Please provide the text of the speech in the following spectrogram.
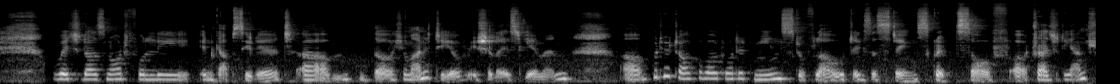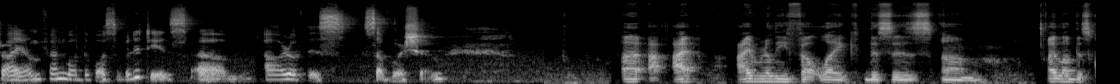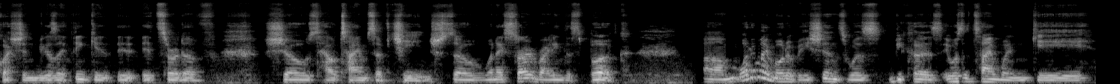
which does not fully encapsulate um, the humanity of racialized gay men. Um, could you talk about what it means to flout existing scripts of uh, tragedy and triumph, and what the possibilities um, are of this? Subversion? Uh, I I really felt like this is. Um, I love this question because I think it, it, it sort of shows how times have changed. So when I started writing this book, um, one of my motivations was because it was a time when gay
